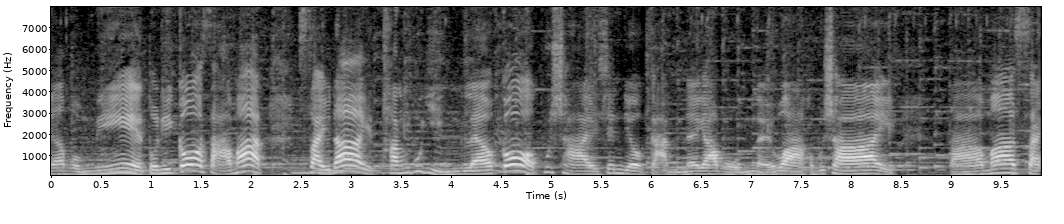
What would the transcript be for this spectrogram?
นะครับผมนี่ตัวนี้ก็สามารถใส่ได้ทั้งผู้หญิงแล้วก็ผู้ชายเช่นเดียวกันนะครับผมไหนว่าของผู้ชายสามารถใส่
